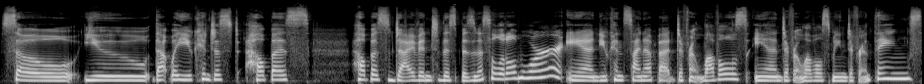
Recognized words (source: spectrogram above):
So, you that way you can just help us help us dive into this business a little more. And you can sign up at different levels, and different levels mean different things.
